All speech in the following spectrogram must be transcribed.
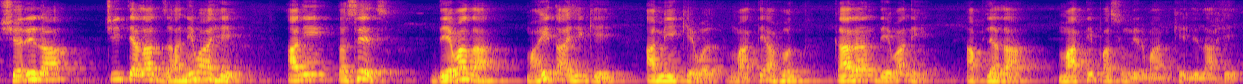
शरीराची त्याला जाणीव आहे. आणि तसेच देवाला माहीत आहे की आम्ही केवळ माते आहोत कारण देवाने आपल्याला मातीपासून निर्माण केलेला आहे.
